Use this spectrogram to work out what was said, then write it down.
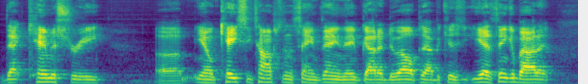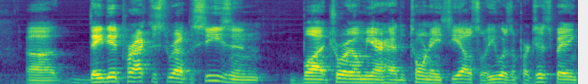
that chemistry? Uh, you know, Casey Thompson, the same thing. They've got to develop that because, yeah, think about it. Uh, they did practice throughout the season, but Troy Omeire had a torn ACL, so he wasn't participating.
